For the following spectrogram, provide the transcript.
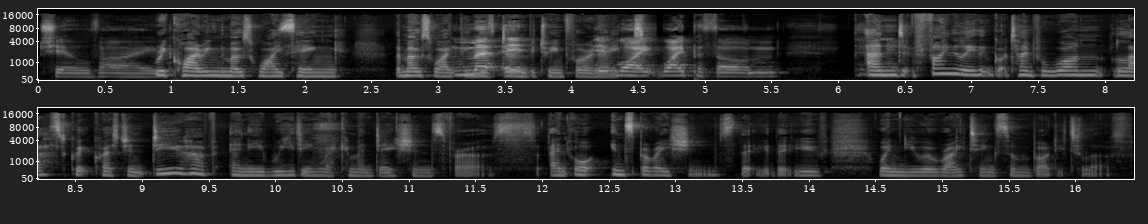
chill vibe. Requiring the most wiping, the most wiping Ma- you've done it, between four and it, eight. Wipe, wipe-a-thon. And finally, we've got time for one last quick question. Do you have any reading recommendations for us, and or inspirations that that you've when you were writing "Somebody to Love"?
